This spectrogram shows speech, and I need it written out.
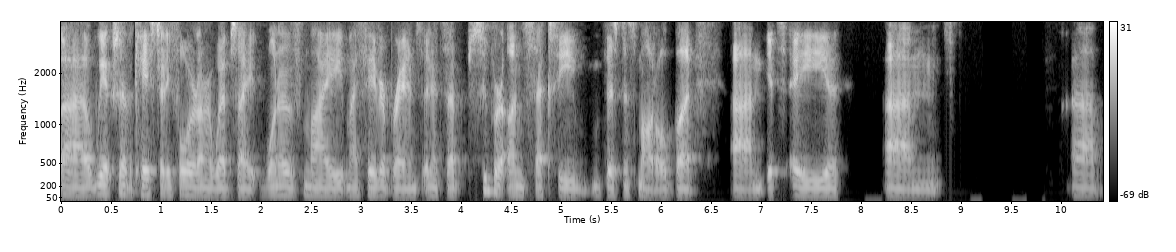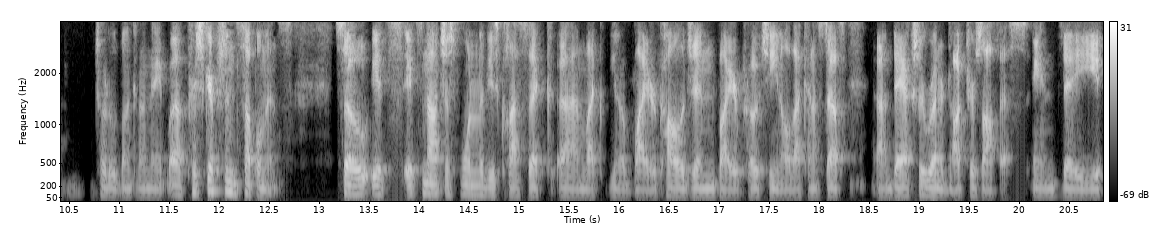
uh, we actually have a case study for it on our website. One of my my favorite brands, and it's a super unsexy business model, but um, it's a um, uh, totally blanking on the name uh, prescription supplements. So it's it's not just one of these classic um, like you know buy your collagen buy your protein all that kind of stuff. Um, they actually run a doctor's office and they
